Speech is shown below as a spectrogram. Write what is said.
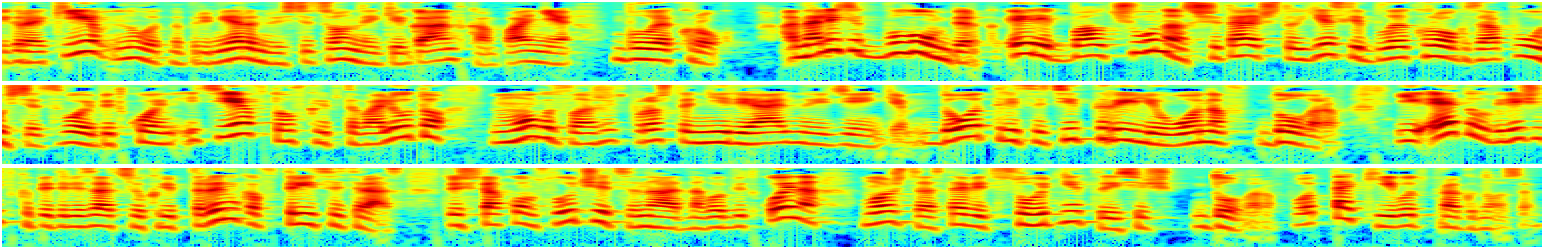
игроки, ну вот, например, инвестиционный гигант компания BlackRock. Аналитик Bloomberg Эрик Балчунас считает, что если BlackRock запустит свой биткоин ETF, то в криптовалюту могут вложить просто нереальные деньги – до 30 триллионов долларов. И это увеличит капитализацию крипторынка в 30 раз. То есть в таком случае цена одного биткоина может составить сотни тысяч долларов. Вот такие вот прогнозы.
